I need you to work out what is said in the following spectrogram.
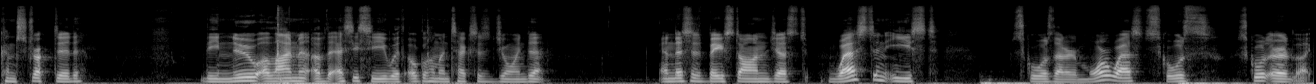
constructed the new alignment of the SEC with Oklahoma and Texas joined in and this is based on just west and east schools that are more west schools school or like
